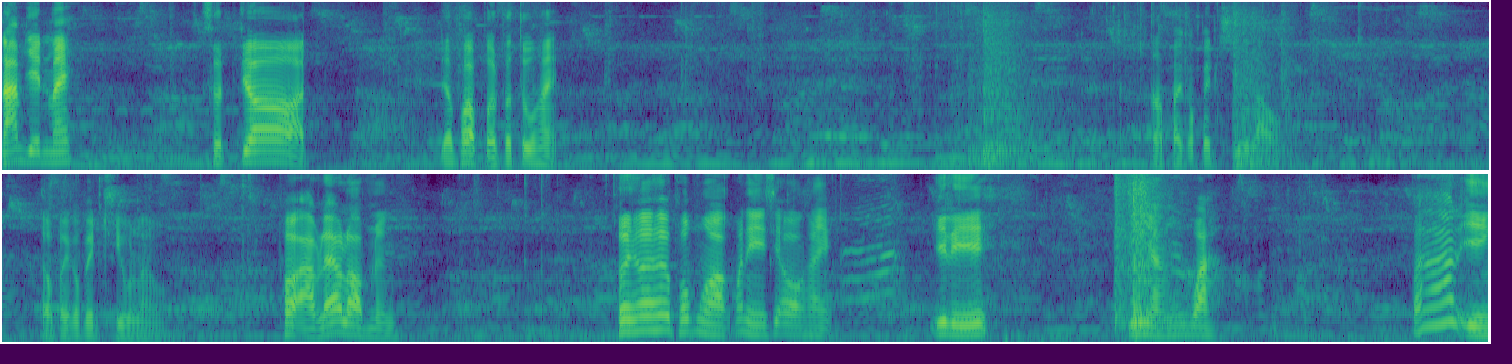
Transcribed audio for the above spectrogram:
น้ำเย็นไหม สุดยอด เดี๋ยวพ่อเปิดประตูให้ ต่อไปก็เป็นคิวเรา ต่อไปก็เป็นคิวเรา พ่ออาบแล้วรอบหนึ่ง เฮ้ยเฮ้ยเฮ้ยผมงอกมาหนีสิออกให้ อีหลีอีหยังวะป้าดอิง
